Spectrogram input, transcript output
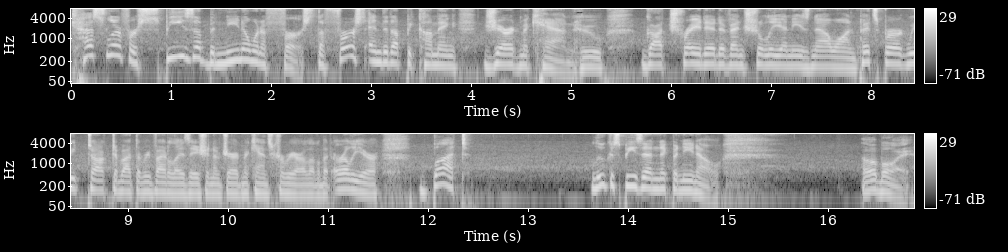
Kesler for Sbisa, Bonino, and a first. The first ended up becoming Jared McCann, who got traded eventually and he's now on Pittsburgh. We talked about the revitalization of Jared McCann's career a little bit earlier. But Lucas Sbisa and Nick Bonino. Oh boy.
